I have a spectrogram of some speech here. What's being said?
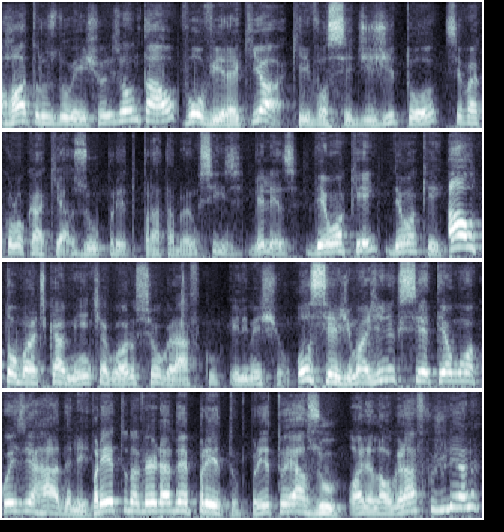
rótulos do eixo horizontal, vou vir aqui, ó, que você digitou, você vai colocar aqui azul, preto, prata, branco, cinza. Beleza. Deu ok, deu ok. Automaticamente agora o seu gráfico, ele mexeu. Ou seja, imagina que você tem alguma alguma coisa errada ali. Preto, na verdade, não é preto. Preto é azul. Olha lá o gráfico, Juliana.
